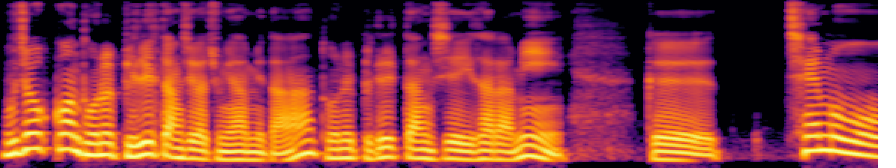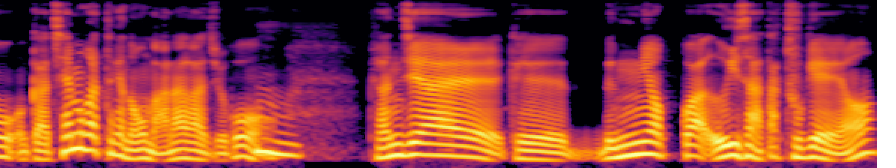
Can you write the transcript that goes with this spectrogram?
무조건 돈을 빌릴 당시가 중요합니다. 돈을 빌릴 당시에 이 사람이 그 채무, 그러니까 채무 같은 게 너무 많아가지고 음. 변제할 그 능력과 의사 딱 두 개예요.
